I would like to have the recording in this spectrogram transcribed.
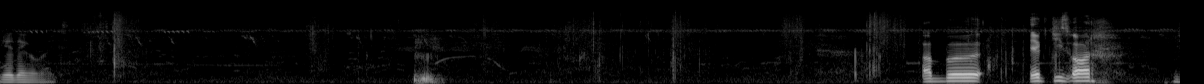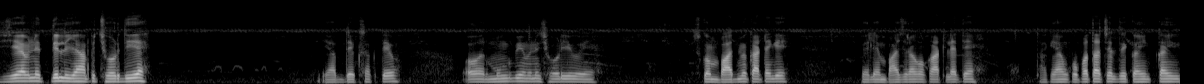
ये देखो भाई। अब एक चीज़ और, ये हमने तिल यहाँ पे छोड़ दिए। ये आप देख सकते हो, और मूंग भी हमने छोड़ी हुई है। इसको हम बाद में काटेंगे, पहले हम बाजरा को काट लेते हैं, ताकि हमको पता चलते कहीं कहीं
